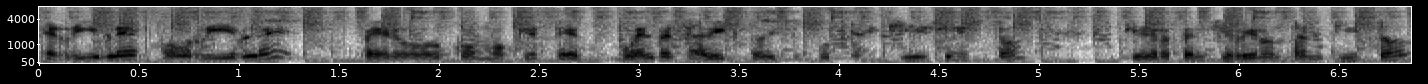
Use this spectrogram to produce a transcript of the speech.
terrible, fue horrible, pero como que te vuelves adicto. Dices, puta, ¿qué es esto? que de repente se rieron tantito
